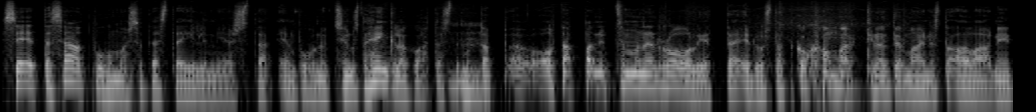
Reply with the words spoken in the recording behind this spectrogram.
se, että sä oot puhumassa tästä ilmiöstä, en puhu nyt sinusta henkilökohtaisesti, mm. mutta otappa nyt semmoinen rooli, että edustat koko markkinointi- ja mainosta alaa, niin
